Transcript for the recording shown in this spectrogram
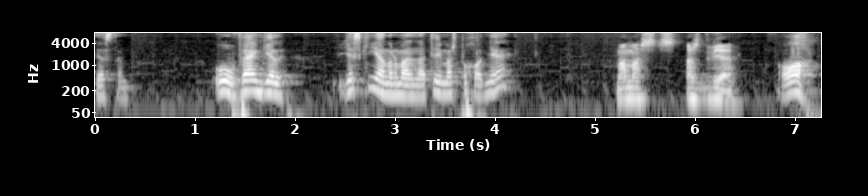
Jestem. U, węgiel. Jaskinia normalna. Ty, masz pochodnie? Mam aż, aż dwie. O!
